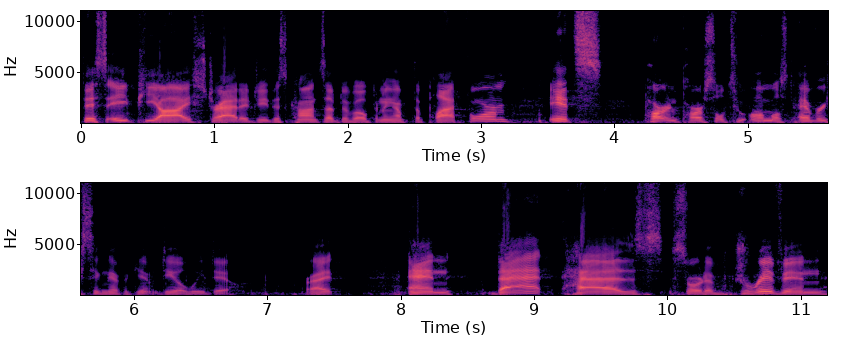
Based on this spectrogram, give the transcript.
This API strategy, this concept of opening up the platform, it's part and parcel to almost every significant deal we do, right? And that has sort of driven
